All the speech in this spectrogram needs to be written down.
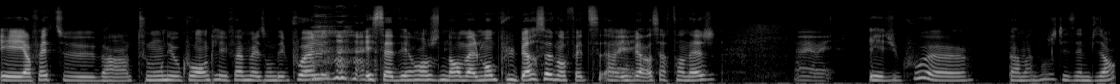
Et en fait, euh, ben, tout le monde est au courant que les femmes, elles ont des poils. et ça dérange normalement plus personne, en fait, arrivé Ouais. à un certain âge. Ouais, ouais. Et du coup, euh, ben, maintenant, je les aime bien.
